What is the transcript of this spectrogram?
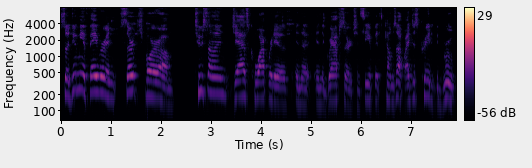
So do me a favor and search for um, Tucson Jazz Cooperative in the in the graph search and see if it comes up. I just created the group.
